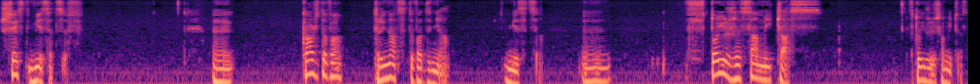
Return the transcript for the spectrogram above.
шесть месяцев каждого тринадцатого дня месяца в той же самый час. В той же самый час.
